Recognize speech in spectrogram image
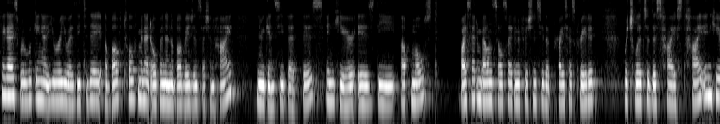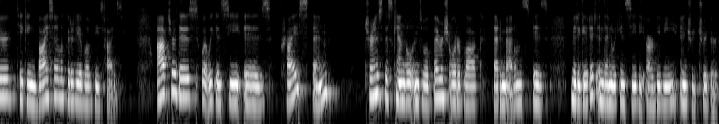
Hey guys, we're looking at Euro USD today above 12 minute open and above Asian session high. And we can see that this in here is the upmost buy side imbalance, sell side inefficiency that price has created, which led to this highest high in here, taking buy side liquidity above these highs. After this, what we can see is price then turns this candle into a bearish order block. That imbalance is mitigated and then we can see the RBV entry trigger.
